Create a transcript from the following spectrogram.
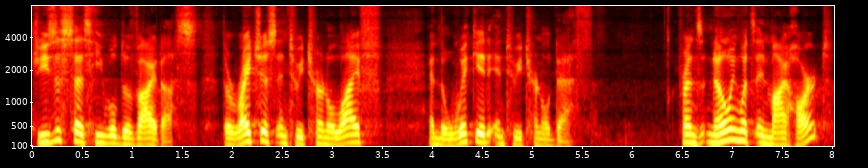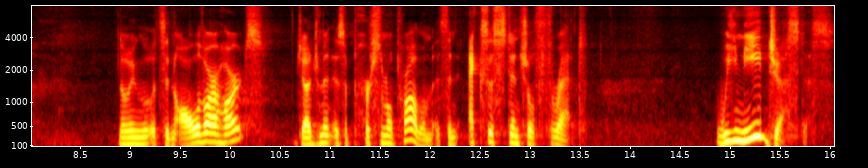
Jesus says he will divide us, the righteous into eternal life, and the wicked into eternal death. Friends, knowing what's in my heart, knowing what's in all of our hearts, judgment is a personal problem. It's an existential threat. We need justice.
